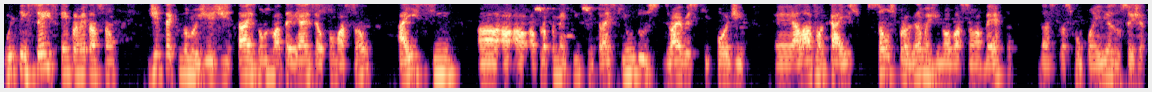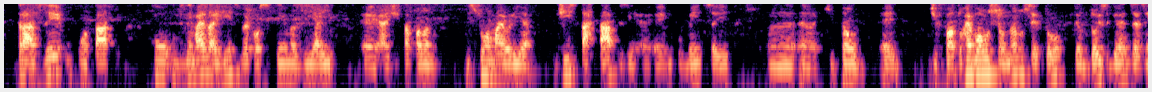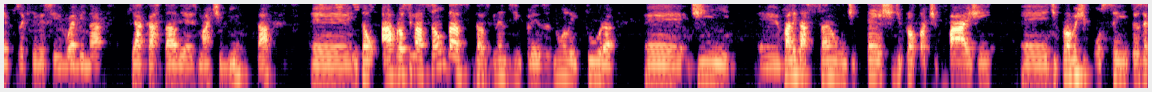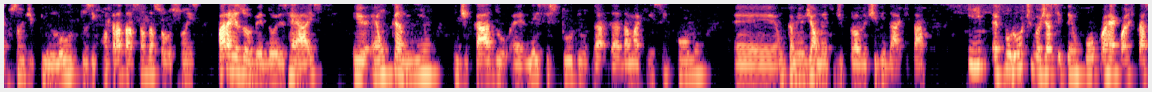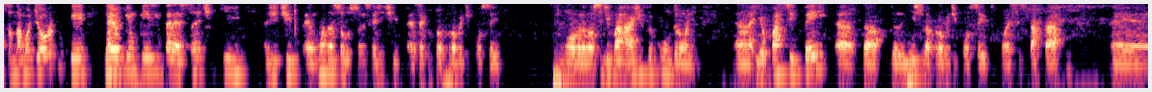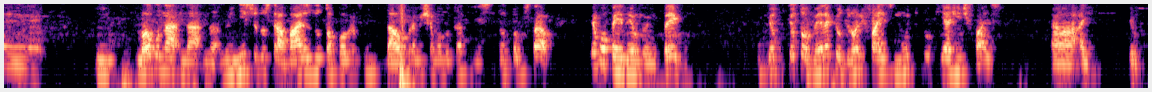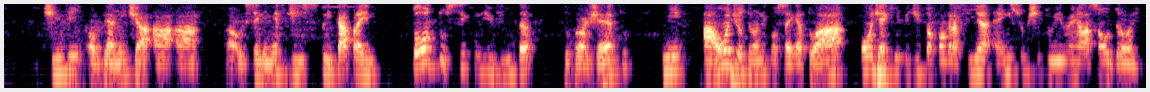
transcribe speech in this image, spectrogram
O item 6, que é a implementação de tecnologias digitais, novos materiais e automação, aí sim a, a, a própria McKinsey traz que um dos drivers que pode é, alavancar isso são os programas de inovação aberta, das, das companhias, ou seja, trazer o contato com os demais agentes do ecossistema, e aí é, a gente está falando, em sua maioria, de startups é, é, incumbentes aí, uh, uh, que estão, é, de fato, revolucionando o setor. Tenho dois grandes exemplos aqui nesse webinar, que é a Cartada e a Smart Beam, tá? É, então, a aproximação das, das grandes empresas numa leitura é, de é, validação, de teste, de prototipagem, de provas de conceito, execução de pilotos e contratação das soluções para resolver dores reais, é um caminho indicado é, nesse estudo da, da, da McKinsey como é, um caminho de aumento de produtividade, tá? E, é, por último, eu já citei um pouco a requalificação da mão de obra, porque aí eu tenho um case interessante que a gente, é uma das soluções que a gente executou a prova de conceito, uma obra nossa de barragem foi com drone. Uh, e eu participei uh, da, do início da prova de conceito com essa startup. É, e logo na, na, no início dos trabalhos, o topógrafo da obra me chamou no canto e disse: Doutor Gustavo, eu vou perder o meu emprego, o que eu estou vendo é que o drone faz muito do que a gente faz. Uh, eu tive, obviamente, a, a, a, o discernimento de explicar para ele todo o ciclo de vida do projeto e aonde o drone consegue atuar, onde a equipe de topografia é insubstituível em relação ao drone.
